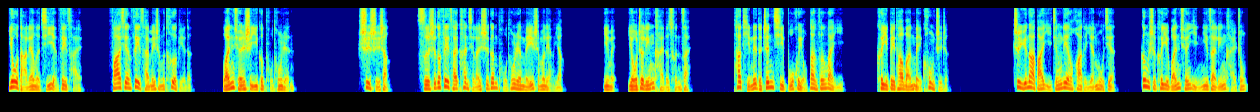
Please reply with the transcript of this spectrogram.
又打量了几眼废材。发现废材没什么特别的，完全是一个普通人。事实上，此时的废材看起来是跟普通人没什么两样，因为有着灵铠的存在，他体内的真气不会有半分外溢，可以被他完美控制着。至于那把已经炼化的岩木剑，更是可以完全隐匿在灵铠中，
